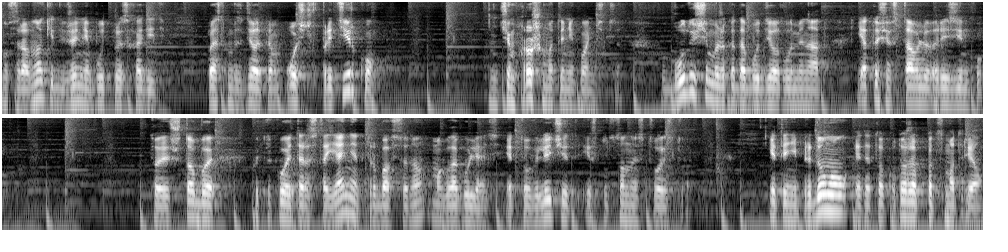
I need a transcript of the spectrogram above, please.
но все равно какие движения будут происходить. Поэтому сделать прям очень в притирку, ничем хорошим это не кончится. В будущем уже, когда буду делать ламинат, я точно вставлю резинку. То есть, чтобы хоть какое-то расстояние труба все равно могла гулять. Это увеличит эксплуатационное свойство. Это не придумал, это только тоже подсмотрел.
